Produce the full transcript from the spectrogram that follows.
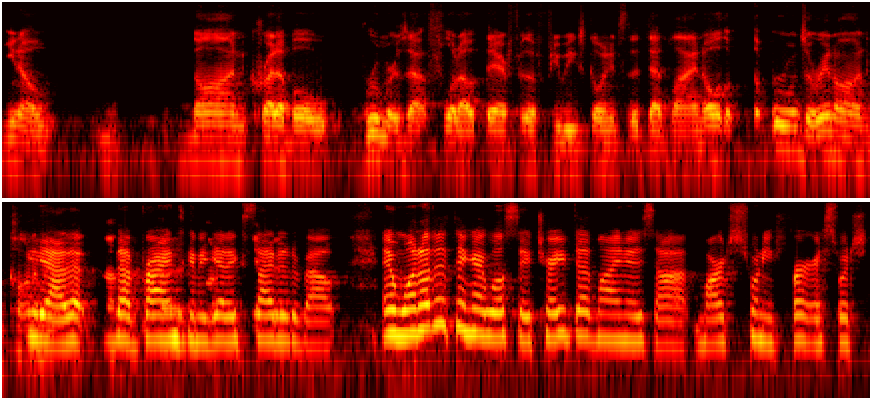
you know non-credible rumors that float out there for the few weeks going into the deadline. Oh, the, the Bruins are in on Connor. Yeah, that, that Brian's going to get excited about. And one other thing I will say, trade deadline is uh, March 21st, which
